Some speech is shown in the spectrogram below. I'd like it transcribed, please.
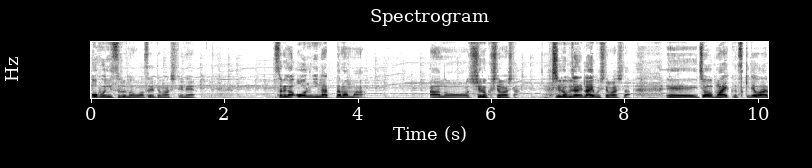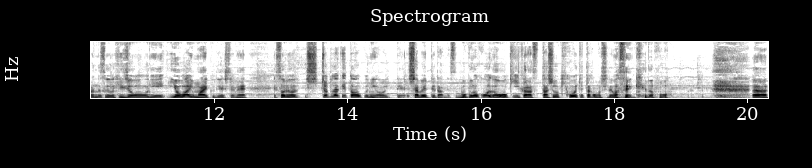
オフにするのを忘れてましてね、それがオンになったまま、あの、収録してました。収録じゃない、ライブしてました。えー、一応マイク付きではあるんですけど、非常に弱いマイクでしてね、それをちょっとだけ遠くに置いて喋ってたんです。僕の声が大きいから多少聞こえてたかもしれませんけども、うん、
